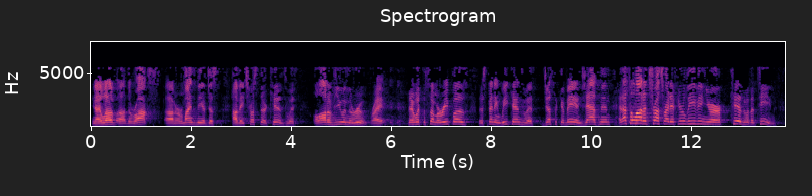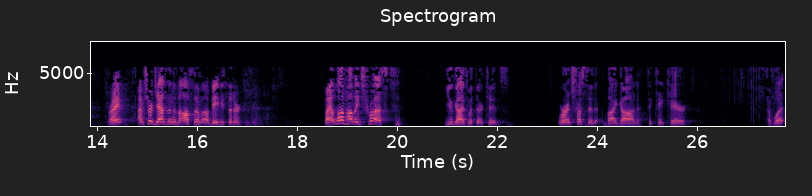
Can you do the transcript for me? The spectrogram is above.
You know, I love uh, the Rocks. Um, it reminds me of just how they trust their kids with a lot of you in the room, right? They're with the summer Samaripas. They're spending weekends with Jessica May and Jasmine. And that's a lot of trust, right? If you're leaving your kids with a teen, right? I'm sure Jasmine is an awesome uh, babysitter. But I love how they trust you guys with their kids. We're entrusted by God to take care of what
